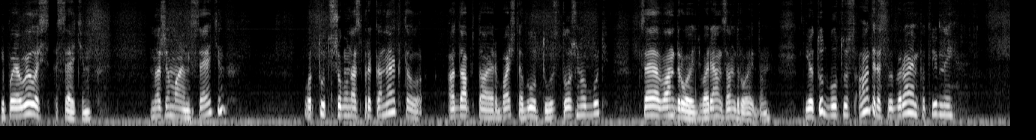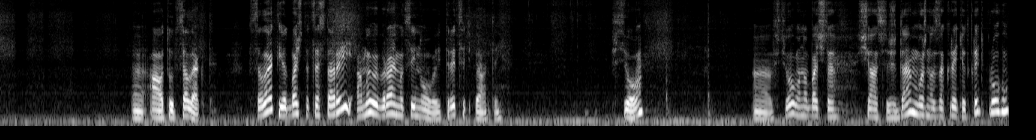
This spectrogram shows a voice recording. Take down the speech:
І появилось сеттинг. Нажимаємо сеттинг. От тут, щоб у нас приконектило, адаптер, бачите, Bluetooth должно бути. Це в Android, варіант з Android. І отут Bluetooth адрес вибираємо потрібний. Е, А, отут Select. Select, і от бачите, це старий, а ми вибираємо цей новий, 35-й. Все. Е, Все, воно, бачите, зараз ждемо, можна закрити, відкрити прогу,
